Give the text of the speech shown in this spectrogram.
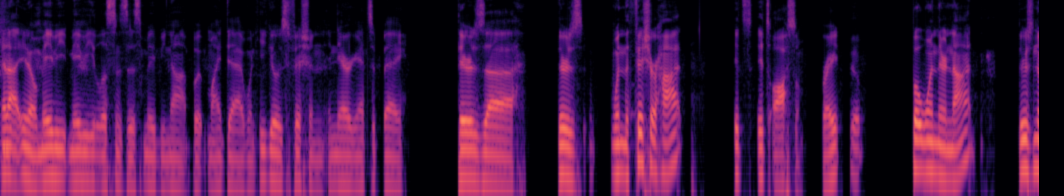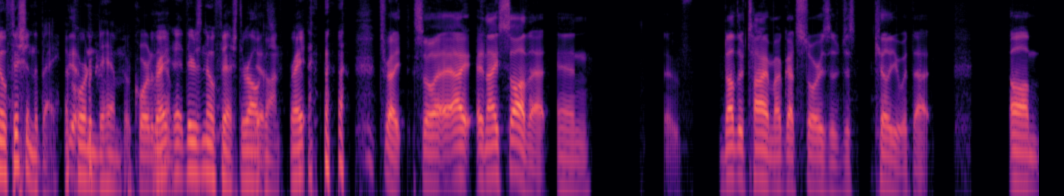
and I you know maybe maybe he listens to this maybe not but my dad when he goes fishing in Narragansett Bay there's uh there's when the fish are hot it's it's awesome right Yep. but when they're not there's no fish in the bay Yeah. according to him according to right him. Uh, there's no fish they're all Yes. gone right That's right. So I, I and I saw that, and uh, another time I've got stories that just kill you with that. Um,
